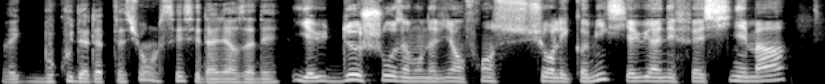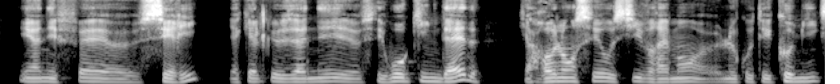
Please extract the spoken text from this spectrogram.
avec beaucoup d'adaptations, on le sait, ces dernières années Il y a eu deux choses, à mon avis, en France sur les comics. Il y a eu un effet cinéma et un effet euh, série. Il y a quelques années, euh, c'était Walking Dead qui a relancé aussi vraiment le côté comics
